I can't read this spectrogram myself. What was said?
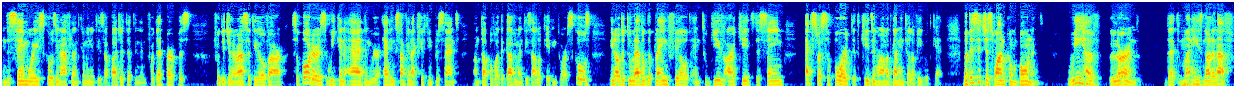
in the same way schools in affluent communities are budgeted. And then for that purpose, for the generosity of our supporters, we can add, and we're adding something like 15% on top of what the government is allocating to our schools in order to level the playing field and to give our kids the same extra support that kids in Ramat Gan in Tel Aviv would get. But this is just one component. We have learned that money is not enough.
